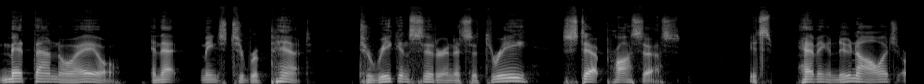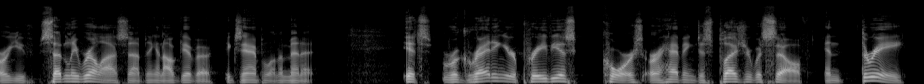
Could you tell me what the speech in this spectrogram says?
metanoeo, and that means to repent, to reconsider, and it's a three step process. It's having a new knowledge, or you've suddenly realized something, and I'll give an example in a minute. It's regretting your previous course or having displeasure with self. And three,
